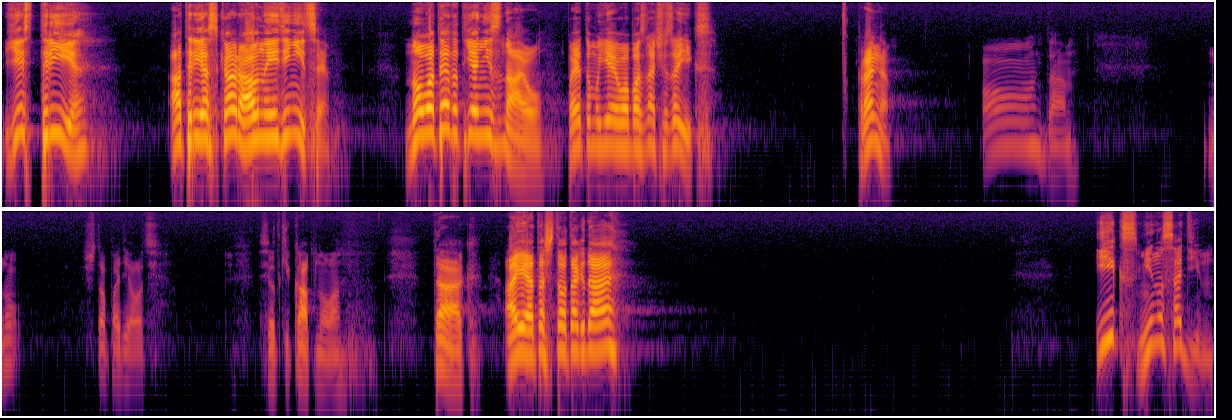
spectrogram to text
есть три отрезка равные единице. Но вот этот я не знаю, поэтому я его обозначу за x. Правильно? О, да. Ну, что поделать. Все-таки капнуло. Так, а это что тогда? x минус 1.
